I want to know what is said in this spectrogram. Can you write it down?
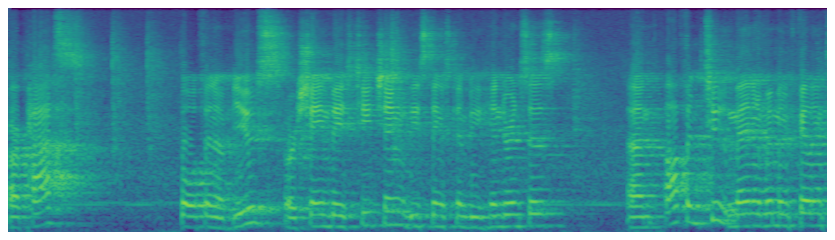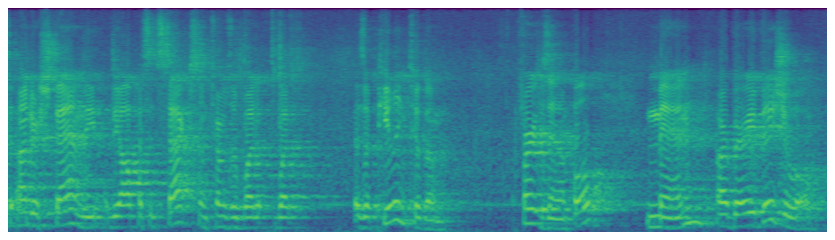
are past, both in abuse or shame based teaching. These things can be hindrances. And often, too, men and women failing to understand the, the opposite sex in terms of what, what is appealing to them. For example, men are very visual.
